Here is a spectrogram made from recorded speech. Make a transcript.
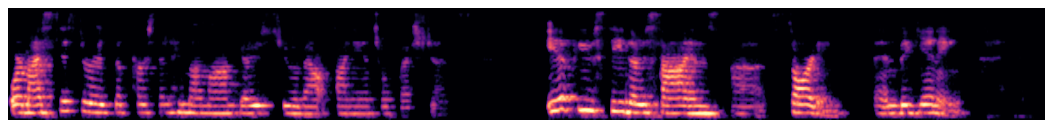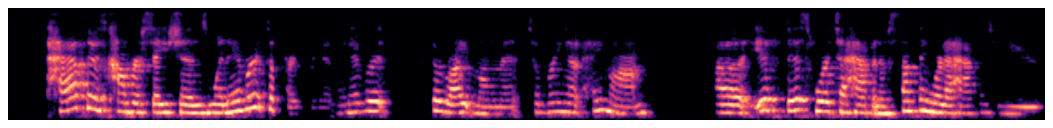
or my sister is the person who my mom goes to about financial questions. If you see those signs uh, starting and beginning have those conversations whenever it's appropriate whenever it's the right moment to bring up hey mom uh, if this were to happen if something were to happen to you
